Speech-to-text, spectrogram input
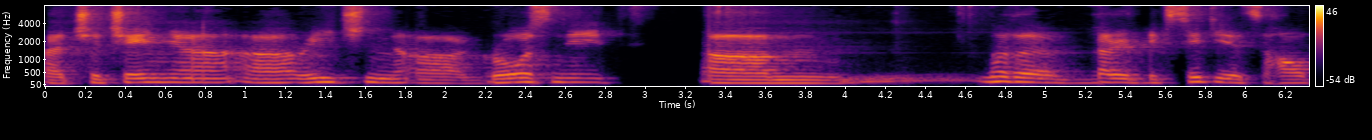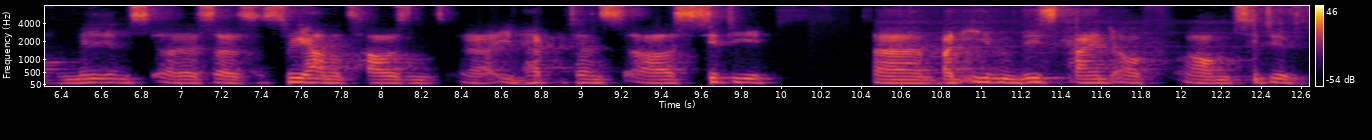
uh, Chechnya region, Grozny, um, not a very big city, it's a million, a 300,000 inhabitants city. Uh, but even this kind of um, cities,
